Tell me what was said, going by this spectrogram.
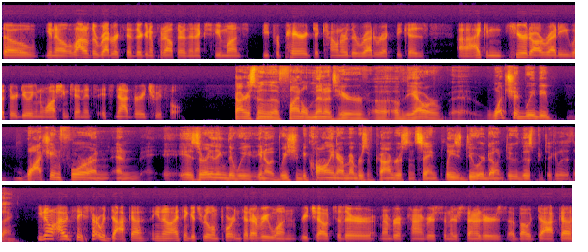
So you know, a lot of the rhetoric that they're going to put out there in the next few months, be prepared to counter the rhetoric because uh, I can hear it already. What they're doing in Washington, it's it's not very truthful. Congressman, in the final minute here uh, of the hour, uh, what should we be watching for, and, and is there anything that we, you know, we should be calling our members of Congress and saying, please do or don't do this particular thing? You know, I would say start with DACA. You know, I think it's real important that everyone reach out to their member of Congress and their senators about DACA.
